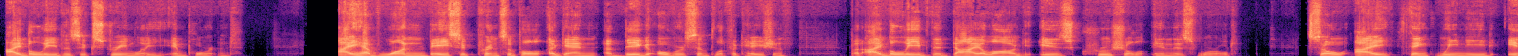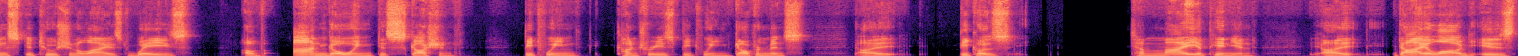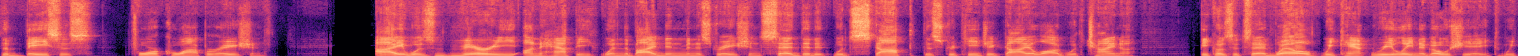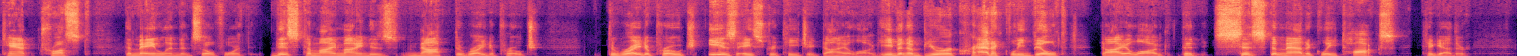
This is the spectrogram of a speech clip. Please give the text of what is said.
I believe is extremely important. I have one basic principle, again, a big oversimplification, but I believe that dialogue is crucial in this world. So I think we need institutionalized ways of ongoing discussion between countries, between governments, uh, because, to my opinion, uh, dialogue is the basis for cooperation. I was very unhappy when the Biden administration said that it would stop the strategic dialogue with China because it said, well, we can't really negotiate, we can't trust the mainland and so forth. This, to my mind, is not the right approach the right approach is a strategic dialogue, even a bureaucratically built dialogue that systematically talks together.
